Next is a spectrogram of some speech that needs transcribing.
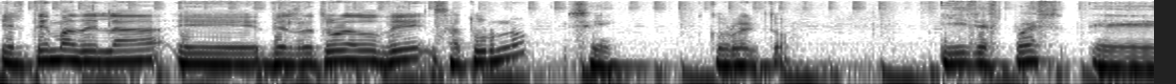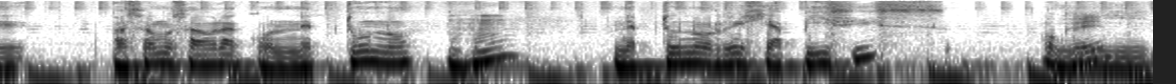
el tema de la, eh, del retrógrado de Saturno. Sí. Correcto. Y después eh, pasamos ahora con Neptuno. Neptuno rige a Pisces. Y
